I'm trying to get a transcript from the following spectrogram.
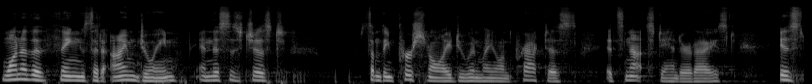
one of the things that I'm doing, and this is just something personal I do in my own practice, it's not standardized, is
